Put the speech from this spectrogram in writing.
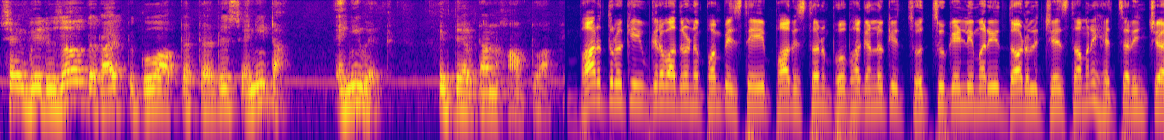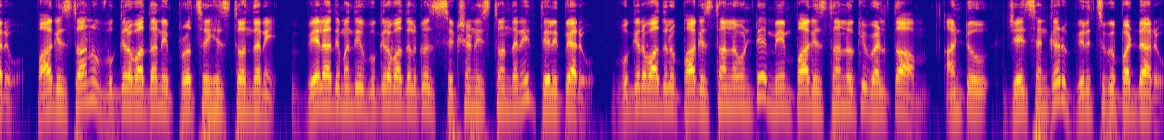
saying we reserve the right to go after terrorists anytime, anywhere, if they have done harm to our people. భారత్లోకి ఉగ్రవాదులను పంపిస్తే పాకిస్తాన్ భూభాగంలోకి చొచ్చుకెళ్ళి మరీ దాడులు చేస్తామని హెచ్చరించారు. పాకిస్తాన్ ఉగ్రవాదాన్ని ప్రోత్సహిస్తోందని వేలాది మంది ఉగ్రవాదులకు శిక్షణ ఇస్తోందని తెలిపారు. ఉగ్రవాదులు పాకిస్తాన్లో ఉంటే మేం పాకిస్తాన్లోకి వెళ్తాం అంటూ జయశంకర్ విరుచుకుపడ్డారు.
